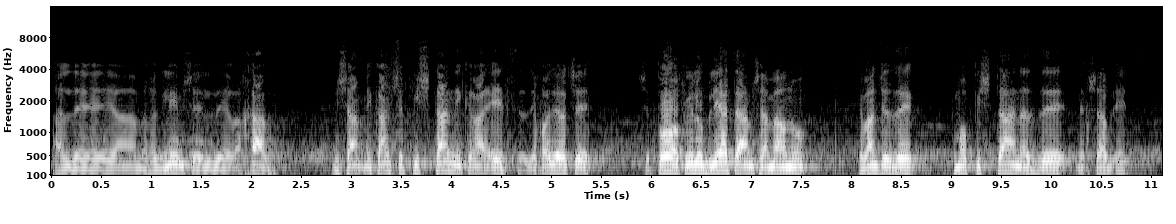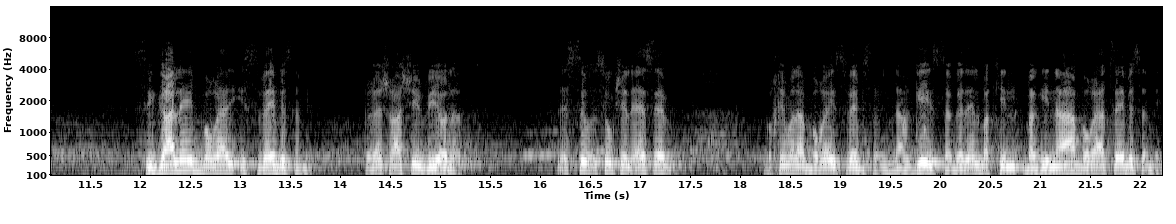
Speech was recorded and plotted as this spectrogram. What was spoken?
על uh, המרגלים של רחב. משם, מכאן שפשתן נקרא עץ. אז יכול להיות ש, שפה, אפילו בלי הטעם שאמרנו, כיוון שזה כמו פשתן, אז זה נחשב עץ. סיגלי בורא עשבי בסמים. פירש רש"י ויולס. זה סוג, סוג של עשב, הולכים עליו בורא עשבי בסמים. נרגיס, הגדל בגינה, בורא עצי בסמים.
